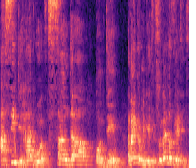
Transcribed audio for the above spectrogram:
as if they had what? Sandal on them. Am I communicating? So let us get it.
